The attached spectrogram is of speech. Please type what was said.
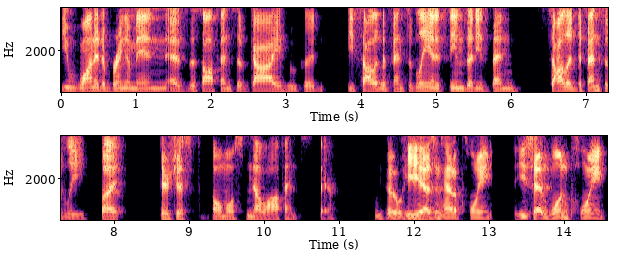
you wanted to bring him in as this offensive guy who could be solid Sure. defensively. And it seems that he's been solid defensively, but there's just almost no offense there. No, he hasn't had a point. He's had one point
